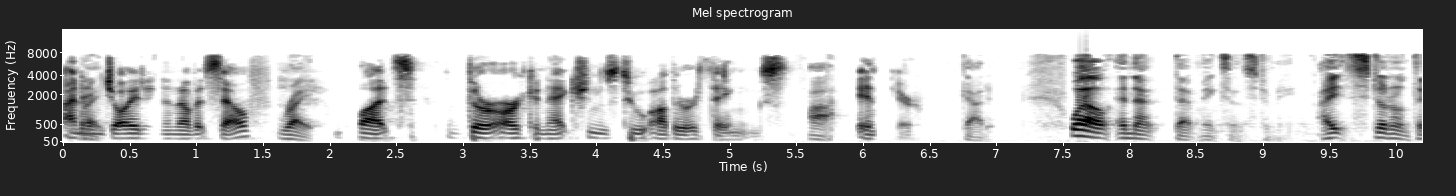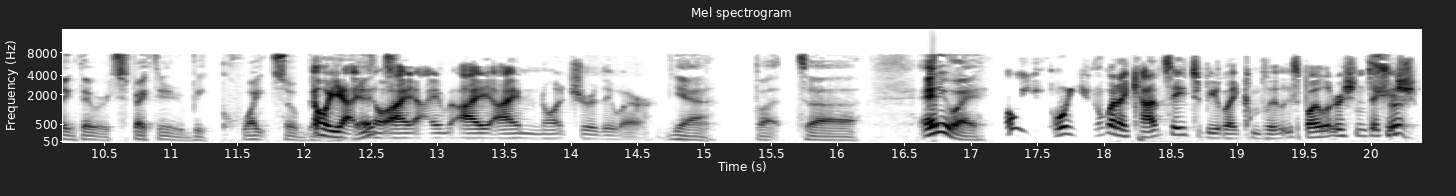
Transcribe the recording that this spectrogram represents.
and Right. enjoy it in and of itself right but there are connections to other things ah in there. got it well and that that makes sense to me I still don't think they were expecting it to be quite so big Oh yeah, hit. no, I, I, I, I'm not sure they were. yeah but uh anyway Oh, you, oh, you know what I can't say to be like completely spoilerish and dickish. Sure.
